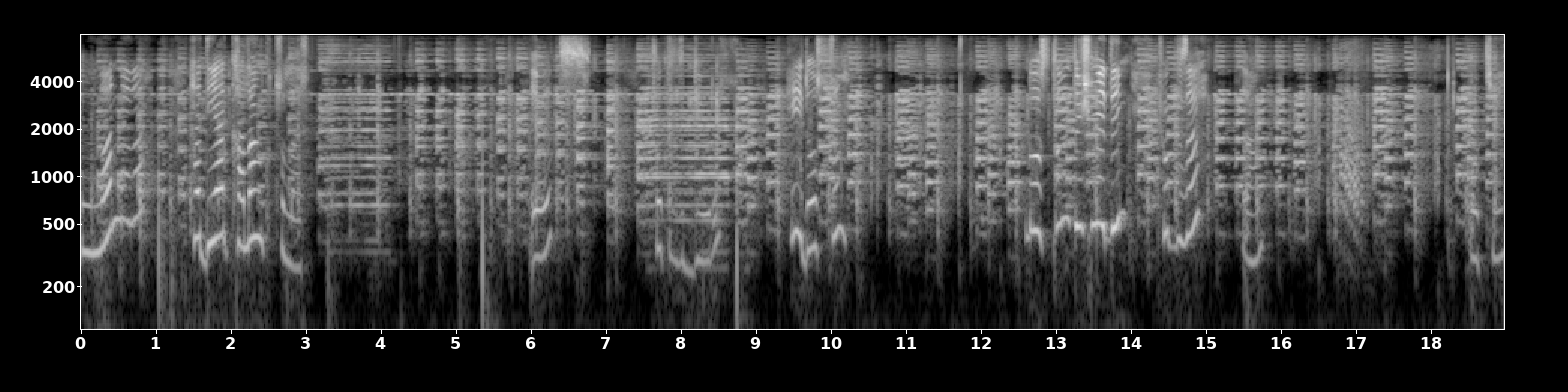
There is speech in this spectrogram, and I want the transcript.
Onlar ne lan? Ha diğer kalan kutular. Evet. Çok hızlı gidiyoruz. Hey dostum. Dostum düşmedin. Çok güzel. Tamam. Okey.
